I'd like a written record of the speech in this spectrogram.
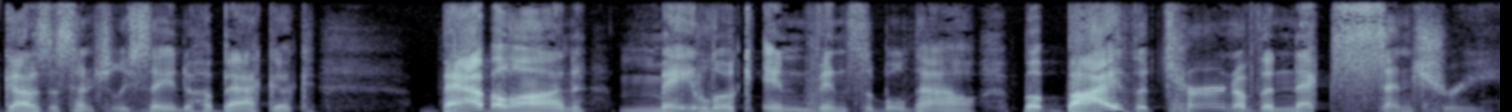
God is essentially saying to Habakkuk, Babylon may look invincible now, but by the turn of the next century,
